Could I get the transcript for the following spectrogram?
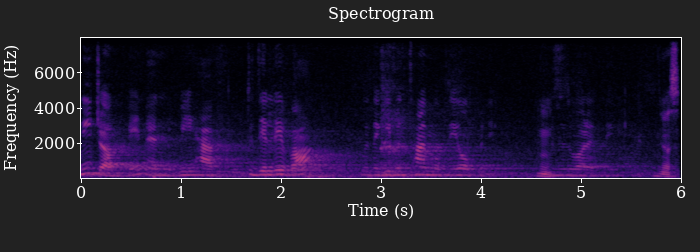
we jump in and we have to deliver with the given time of the opening. This is what I think. Yes,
